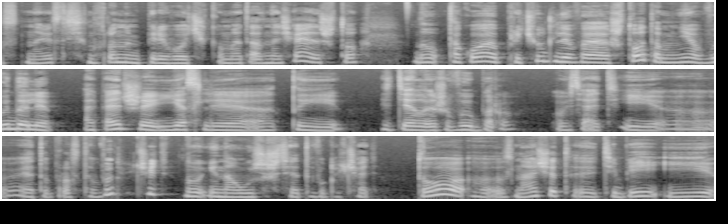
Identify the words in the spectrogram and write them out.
становиться синхронным переводчиком. Это означает, что ну, такое причудливое что-то мне выдали. Опять же, если ты сделаешь выбор взять и э, это просто выключить, ну и научишься это выключать, то э, значит тебе и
